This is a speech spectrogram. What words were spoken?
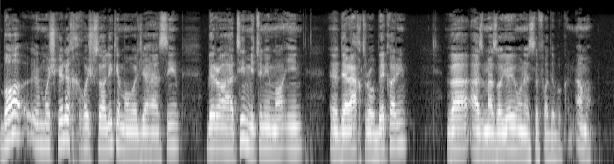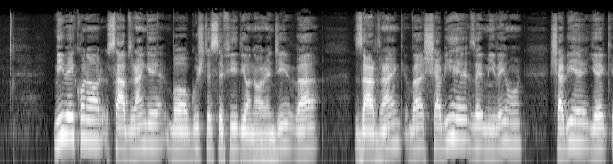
با مشکل خشکسالی که مواجه هستیم به راحتی می‌تونیم ما این درخت رو بکاریم و از مزایای اون استفاده بکنیم. اما میوه کنار سبز رنگ با گوشت سفید یا نارنجی و زرد رنگ و شبیه میوه اون شبیه یک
